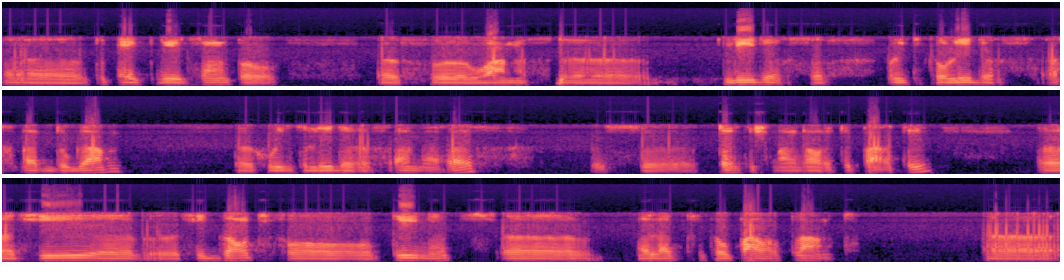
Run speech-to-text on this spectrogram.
to take the example of uh, one of the leaders of political leaders, Ahmed Dogan, uh, who is the leader of MRF, this Turkish minority party. he he got for peanuts electrical power plant. Uh,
